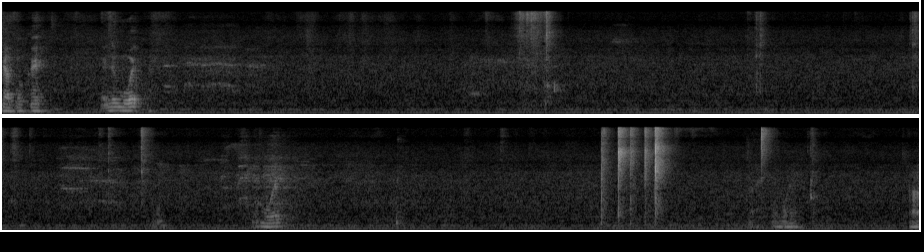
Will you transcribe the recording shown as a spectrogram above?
Châm chậm ok. Đấy, nước muối nước muối Đó.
